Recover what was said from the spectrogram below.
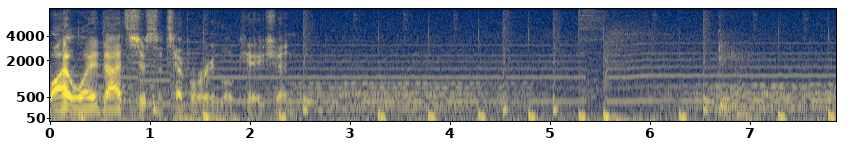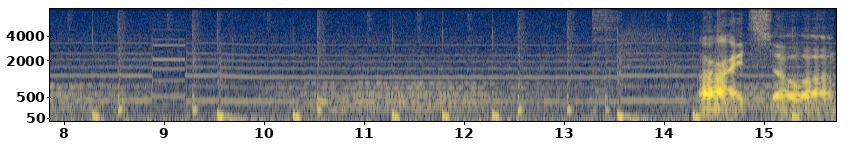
By the way, that's just a temporary location. Alright, so, um,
